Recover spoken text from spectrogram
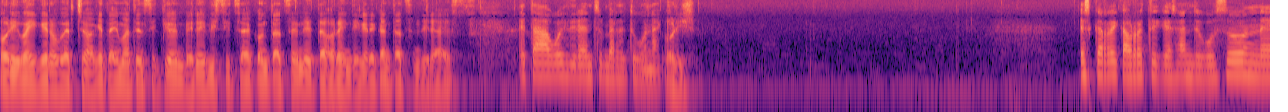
hori bai gero bertsoak eta ematen zituen bere bizitza kontatzen eta oraindik ere kantatzen dira ez. Eta hauek dira entzun behar ditugunak. Horiz. Eskerrik aurretik esan diguzun e,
